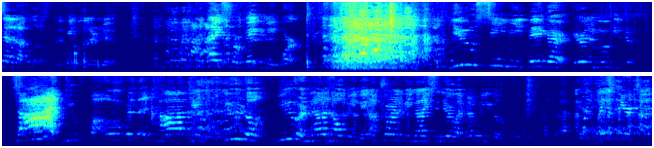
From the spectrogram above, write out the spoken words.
set it up a little for the people that are new. Thanks for making me work. you see me bigger. You're in a movie. Todd, you fall over the top. You, you don't. You are not helping me. I'm trying to be nice, and you're like, remember when you go, look at my God. I'm like, wait up here, Todd.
